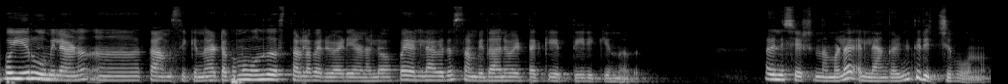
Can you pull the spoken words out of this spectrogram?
അപ്പോൾ ഈ റൂമിലാണ് താമസിക്കുന്നത് കേട്ടോ. അപ്പോൾ മൂന്ന് ദിവസത്തുള്ള പരിപാടിയാണല്ലോ. അപ്പോൾ എല്ലാവിധ സംവിധാനമായിട്ടൊക്കെ എത്തിയിരിക്കുന്നത്. അതിനുശേഷം നമ്മൾ എല്ലാം കഴിഞ്ഞ് തിരിച്ചു പോന്നു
